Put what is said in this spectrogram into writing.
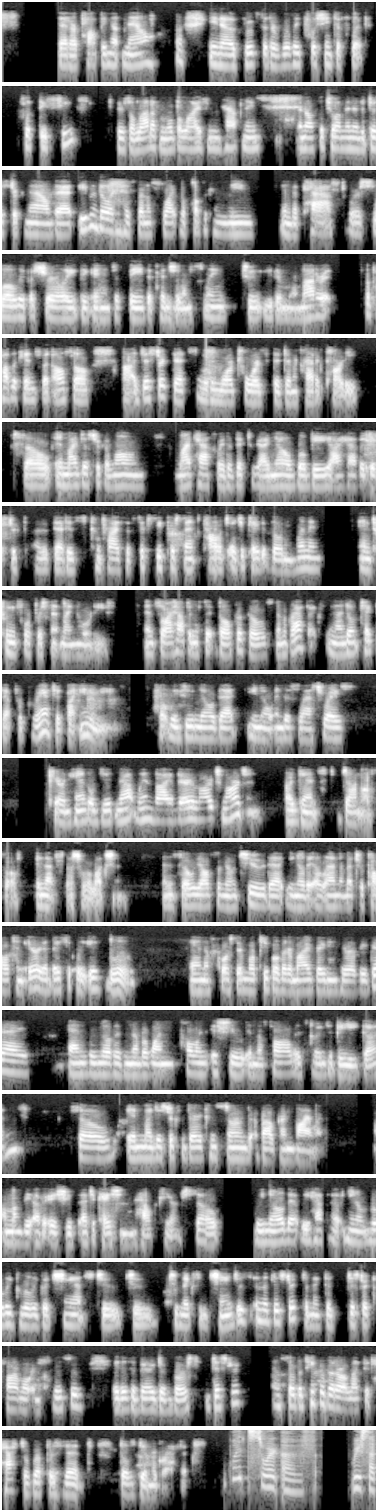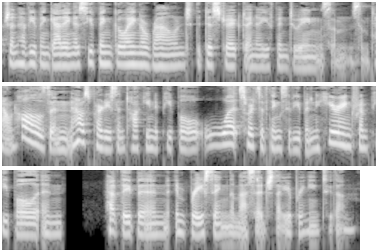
that are popping up now. you know, groups that are really pushing to flip flip these seats. There's a lot of mobilizing happening. And also too, I'm in a district now that even though it has been a slight Republican lean in the past, we're slowly but surely beginning to see the pendulum swing to either more moderate Republicans, but also uh, a district that's moving more towards the Democratic Party. So in my district alone, my pathway to victory, I know, will be I have a district uh, that is comprised of 60% college educated voting women and 24% minorities. And so I happen to fit both of those demographics. And I don't take that for granted by any means. But we do know that, you know, in this last race, Karen Handel did not win by a very large margin against Jon Ossoff in that special election. And so we also know too that, you know, the Atlanta metropolitan area basically is blue. And of course, there are more people that are migrating here every day. And we know that the number one polling issue in the fall is going to be guns. So in my district, I'm very concerned about gun violence among the other issues, education and healthcare. So we know that we have a you know really really good chance to to to make some changes in the district to make the district far more inclusive. It is a very diverse district, and so the people that are elected have to represent those demographics. What sort of reception have you been getting as you've been going around the district? I know you've been doing some some town halls and house parties and talking to people. What sorts of things have you been hearing from people and have they been embracing the message that you're bringing to them?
